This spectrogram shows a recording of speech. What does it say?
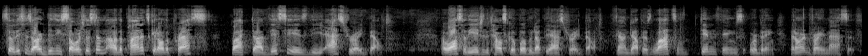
So this is our busy solar system. Uh, the planets get all the press, but uh, this is the asteroid belt. Oh, also, the age of the telescope opened up the asteroid belt. Found out there's lots of dim things orbiting that aren't very massive.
